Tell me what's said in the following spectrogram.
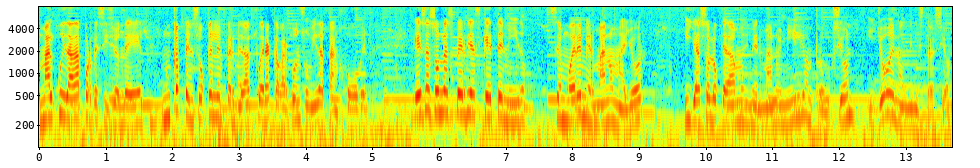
mal cuidada por decisión de él. Nunca pensó que la enfermedad fuera a acabar con su vida tan joven. Esas son las pérdidas que he tenido. Se muere mi hermano mayor y ya solo quedamos mi hermano Emilio en producción y yo en administración.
